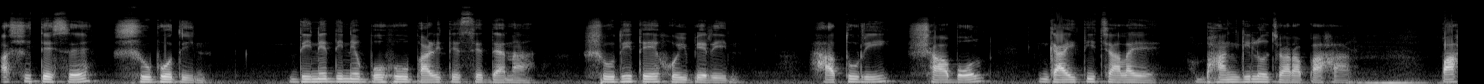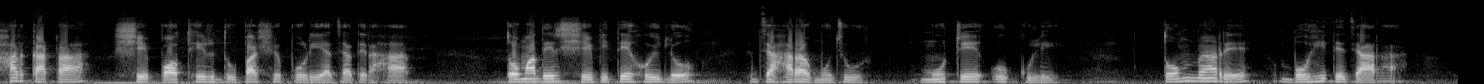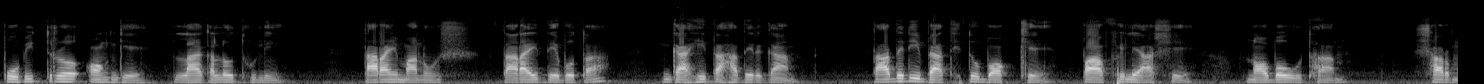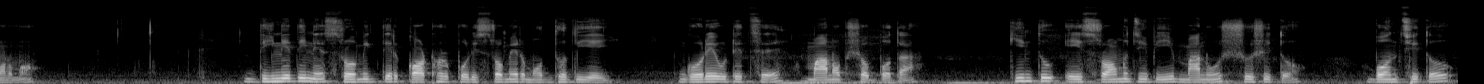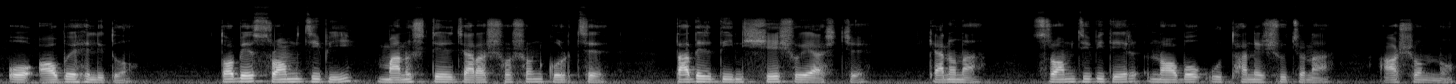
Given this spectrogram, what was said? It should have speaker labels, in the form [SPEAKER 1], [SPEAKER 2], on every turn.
[SPEAKER 1] আসিতেছে শুভ দিন দিনে দিনে বহু বাড়িতেছে দেনা, সুধিতে হইবে ঋণ। হাতুড়ি, শাবল গাইতি চালায়ে ভাঙ্গিল যারা পাহাড়। পাহাড় কাটা সে পথের দুপাশে পড়িয়া যাদের হার। তোমাদের সেবিতে হইল যাহারা মজুর, মোটে ও কুলি। তোমারে বহিতে যারা পবিত্র অঙ্গে লাগালো ধুলি। তারাই মানুষ, তারাই দেবতা, গাহি তাহাদের গান। তাদেরই ব্যথিত বক্ষে পা ফেলে আসে নব উত্থান, সারমর্ম। দিনে দিনে শ্রমিকদের কঠোর পরিশ্রমের মধ্য দিয়েই গড়ে উঠেছে মানব সভ্যতা। কিন্তু এই শ্রমজীবী মানুষ শোষিত বঞ্চিত ও অবহেলিত। তবে শ্রমজীবী মানুষদের যারা শোষণ করছে, তাদের দিন শেষ হয়ে আসছে। কেননা, শ্রমজীবীদের নব উত্থানের সূচনা আসন্ন।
